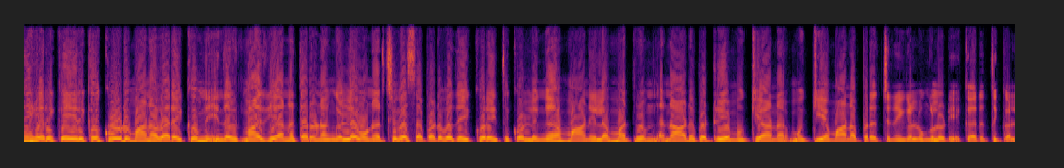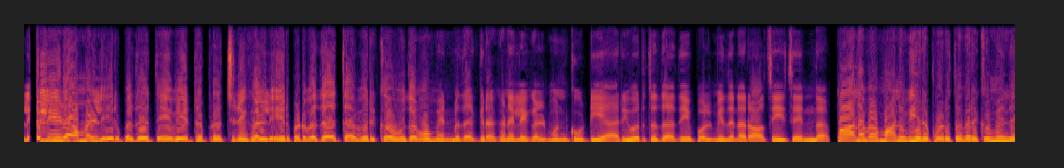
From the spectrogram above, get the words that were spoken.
அதிகரிக்க இருக்க. கூடுமான வரைக்கும் இந்த மாதிரியான தருணங்கள்ல உணர்ச்சி வசப்படுவதை குறைத்து கொள்ளுங்க. மாநிலம் மற்றும் நாடு பற்றிய முக்கியமான முக்கியமான பிரச்சனைகள் உங்களுடைய கருத்துக்களை வெளியிடாமல் இருப்பது தேவையற்ற பிரச்சனைகள் ஏற்படுவதை தவிர்க்க உதவும் என்பதை கிரகநிலைகள் முன்கூட்டியே அறிவுறுத்தது. அதே போல் மிதன ராசியை சேர்ந்த மாணவ மாணவியரை பொறுத்தவரைக்கும் இந்த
